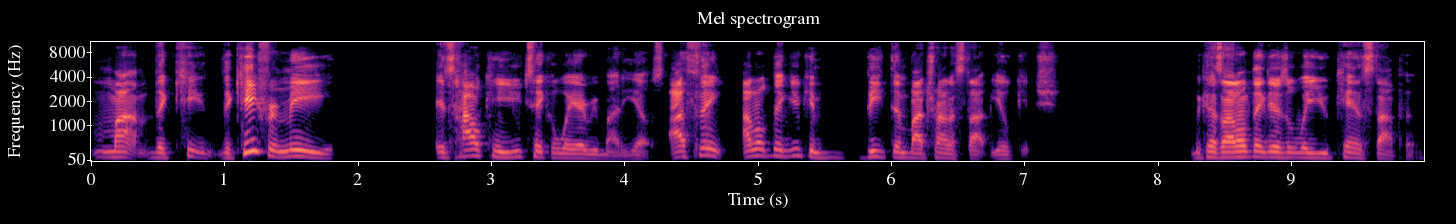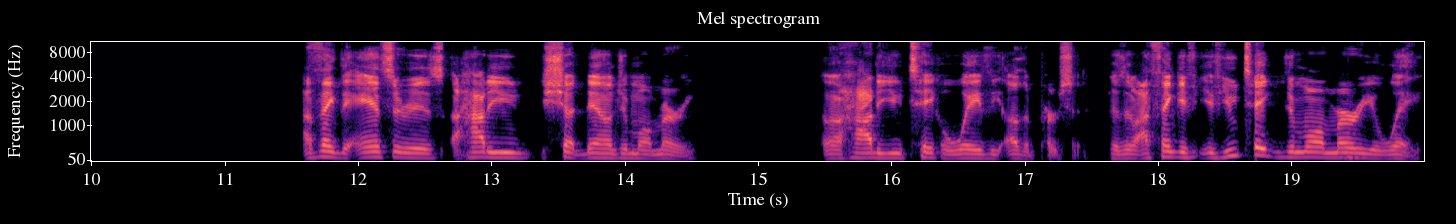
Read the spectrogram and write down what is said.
my the key the key for me is how can you take away everybody else? I think I don't think you can beat them by trying to stop Jokic because I don't think there's a way you can stop him. I think the answer is how do you shut down Jamal Murray? Uh, how do you take away the other person? Because I think if, if you take Jamal Murray away,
